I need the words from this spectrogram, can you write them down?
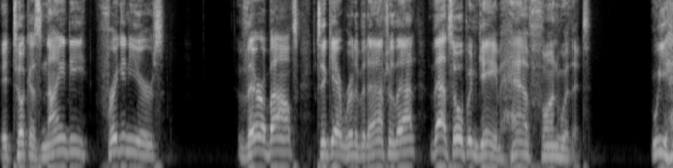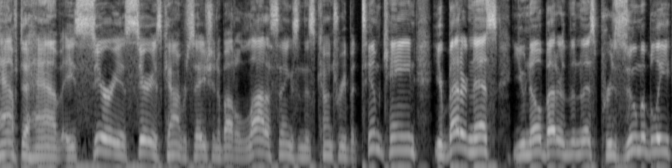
it took us 90 friggin' years, thereabouts, to get rid of it after that. That's open game. Have fun with it. We have to have a serious, serious conversation about a lot of things in this country. But Tim Kaine, you're better than this. You know better than this. Presumably,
